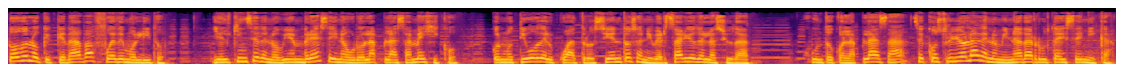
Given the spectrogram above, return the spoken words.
todo lo que quedaba fue demolido, y el 15 de noviembre se inauguró la Plaza México, con motivo del 400 aniversario de la ciudad. Junto con la plaza, se construyó la denominada Ruta Escénica,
